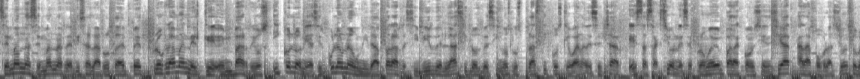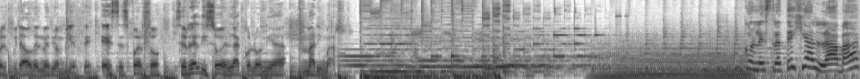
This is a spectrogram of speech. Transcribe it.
semana a semana realiza la ruta del PET, programa en el que en barrios y colonias circula una unidad para recibir de las y los vecinos los plásticos que van a desechar. Estas acciones se promueven para concienciar a la población sobre el cuidado del medio ambiente. Este esfuerzo se realizó en la colonia Marimar. Con la estrategia lava,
